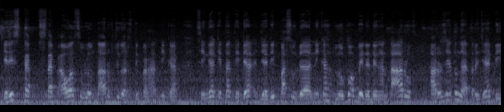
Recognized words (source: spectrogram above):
Jadi step-step awal sebelum ta'aruf juga harus diperhatikan sehingga kita tidak jadi pas sudah nikah loh kok beda dengan ta'aruf? Harusnya itu nggak terjadi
